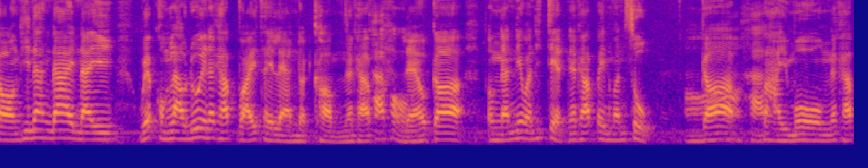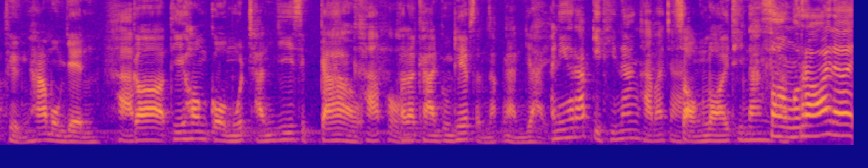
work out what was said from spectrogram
จองที่นั่งได้ในเว็บของเราด้วยนะครับ whitethailand.com นะครับครับผมแล้วก็ตรงนั้นเนี่ยวันที่7นะครับเป็นวันศุกร์อ๋อ ก็ครับบ่ายโมงนะครับถึง 5 โมงเย็น ครับก็ที่ห้องโกมุตชั้น ครับผม 29 ธนาคารกรุงเทพสำนักงานใหญ่ อันนี้รับกี่ที่นั่งครับอาจารย์200 ที่นั่งครับสองร้อยเลย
